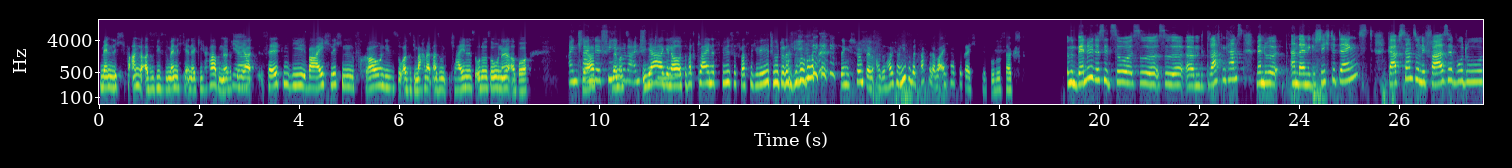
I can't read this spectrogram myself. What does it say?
männlich veranlagt, also diese männliche Energie haben. Ne? Das ja. sind ja selten die weichlichen Frauen, die so, also die machen halt mal so ein kleines oder so, ne? Aber ein kleiner ja, Delfin oder ein Schmetterling? Ja, genau, so was Kleines, Süßes, was nicht wehtut oder so. das denke ich schon. Also habe ich noch nie so betrachtet, aber eigentlich hast du recht, jetzt, wo du sagst. Und wenn du das jetzt so, so, so ähm, betrachten kannst, wenn du an deine Geschichte denkst, gab es dann so eine Phase, wo du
